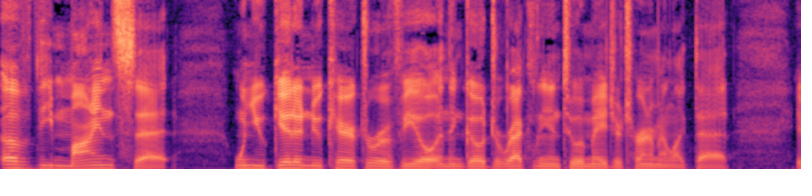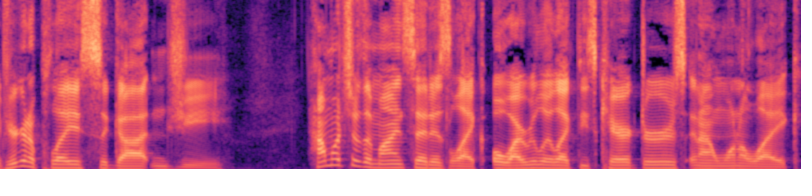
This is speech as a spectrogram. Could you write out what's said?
of the mindset when you get a new character reveal and then go directly into a major tournament like that, if you're gonna play Sagat and G, how much of the mindset is like, oh, I really like these characters and I want to like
